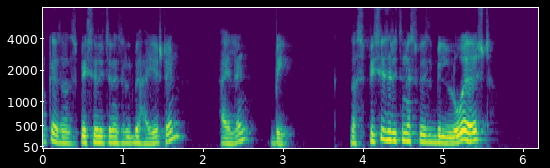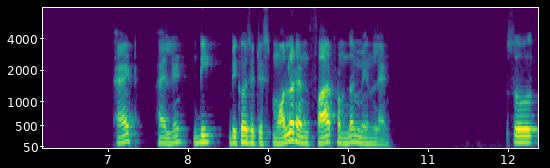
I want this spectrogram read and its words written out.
Okay, so the species richness will be highest in island B. The species richness will be lowest at island D because it is smaller and far from the mainland. So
